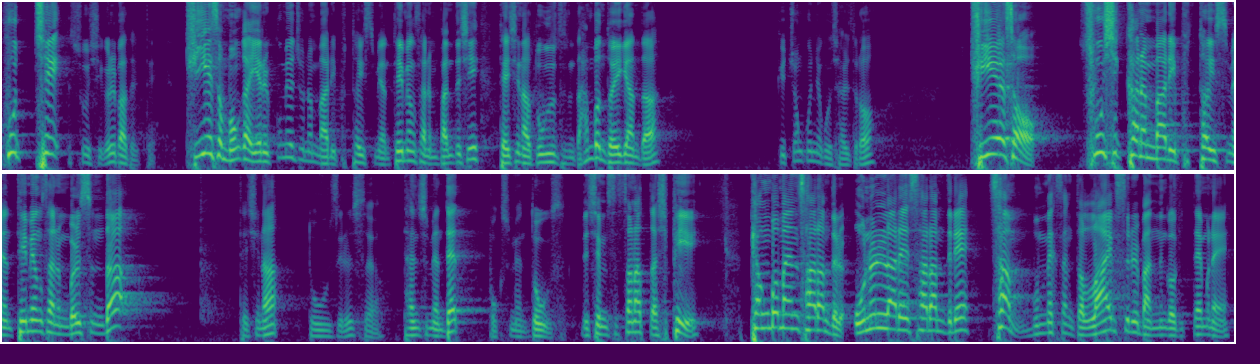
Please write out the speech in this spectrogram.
후치 수식을 받을 때. 뒤에서 뭔가 얘를 꾸며주는 말이 붙어 있으면 대명사는 반드시 대시나 those 쓴다. 한 번 더 얘기한다. 귀 쫑긋냐고 잘 들어. 뒤에서 수식하는 말이 붙어 있으면 대명사는 뭘 쓴다? 대신나 those를 써요. 단수면 that, 복수면 those. 근데 지금 써놨다시피 평범한 사람들, 오늘날의 사람들의 삶, 문맥상 the lives를 받는 거기 때문에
